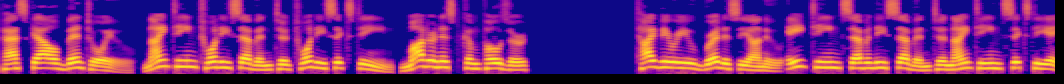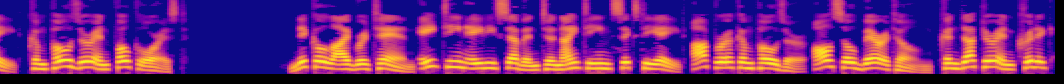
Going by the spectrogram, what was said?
Pascal Bentoiu, 1927 to 2016, modernist composer Tiberiu Brediceanu, 1877-1968, composer and folklorist Nikolai Bretan, 1887-1968, opera composer, also baritone, conductor and critic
